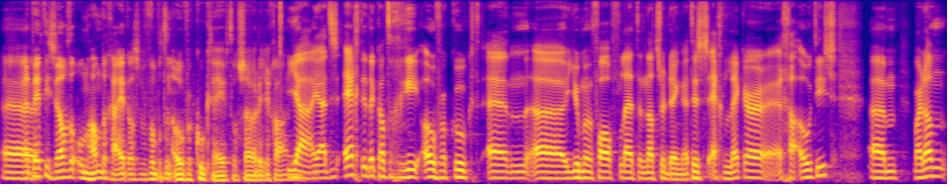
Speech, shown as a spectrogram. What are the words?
Eh, het heeft diezelfde onhandigheid als bijvoorbeeld een overcooked heeft of zo. Dat je gewoon... ja, ja, het is echt in de categorie overcooked en eh, human fall flat en dat soort dingen. Het is echt lekker chaotisch. Ehm, maar dan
